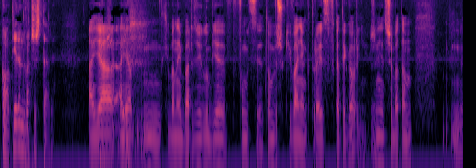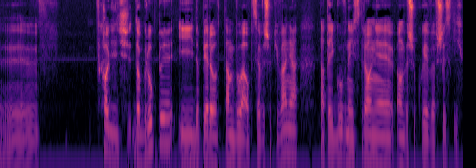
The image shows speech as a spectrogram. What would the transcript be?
kod 1, 2, 3, 4. A ja, a ja mm, chyba najbardziej lubię funkcję tą wyszukiwania, która jest w kategorii, że nie trzeba tam yy, wchodzić do grupy i dopiero tam była opcja wyszukiwania. Na tej głównej stronie on wyszukuje we wszystkich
